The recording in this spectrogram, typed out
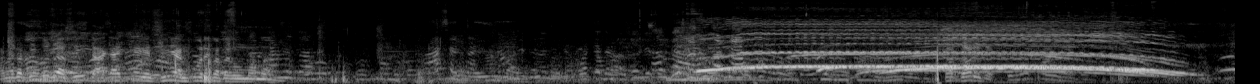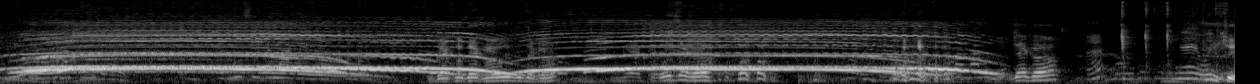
আমি একটা বিপদে আছি ঢাকায় কে গেছি আমি পরে কথা বলব মামা। দেখো দেখো দেখো। দেখো। দেখো। কি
